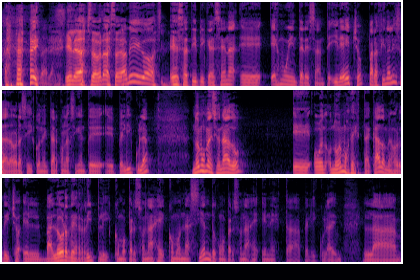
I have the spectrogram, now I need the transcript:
y le da su abrazo de amigos. Esa típica escena eh, es muy interesante. Y de hecho, para finalizar, ahora sí, conectar con la siguiente eh, película, no hemos mencionado, eh, o no hemos destacado, mejor dicho, el valor de Ripley como personaje, como naciendo como personaje en esta película. La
